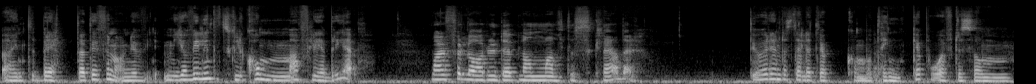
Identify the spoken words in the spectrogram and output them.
jag har inte berättat det för någon. Jag, men jag ville inte att det skulle komma fler brev. Varför la du det bland Maltes kläder? Det var det enda stället jag kom att tänka på eftersom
